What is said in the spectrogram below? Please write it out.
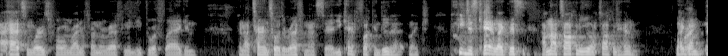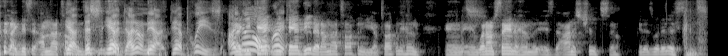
I had some words from him right in front of the ref, and he, he, threw a flag, and and I turned toward the ref and I said, "You can't fucking do that. Like, you just can't. Like this. I'm not talking to you. I'm talking to him. Like right. I'm like this. I'm not talking. To you. Yeah, this. yeah, I don't. Yeah, yeah. Please, I like, know. You can't. Right. You can't do that. I'm not talking to you. I'm talking to him. And and what I'm saying to him is the honest truth. So it is what it is.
